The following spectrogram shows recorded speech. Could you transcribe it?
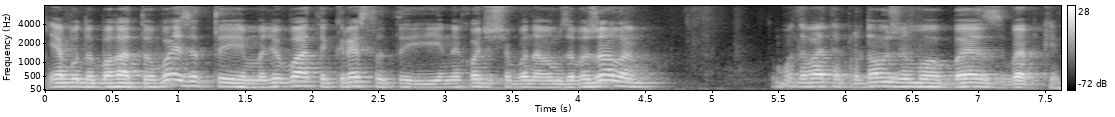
я буду багато везити, малювати, креслити і не хочу, щоб вона вам заважала. Тому давайте продовжимо без вебки.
